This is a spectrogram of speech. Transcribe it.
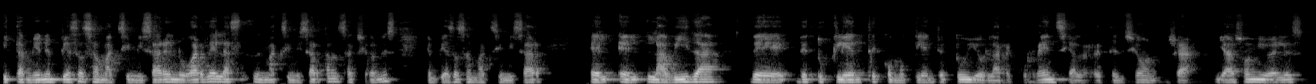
Y también empiezas a maximizar, en lugar de, las, maximizar transacciones, empiezas a maximizar el, el, la vida de, de, tu cliente como cliente tuyo, la recurrencia, la retención, o sea, ya son niveles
